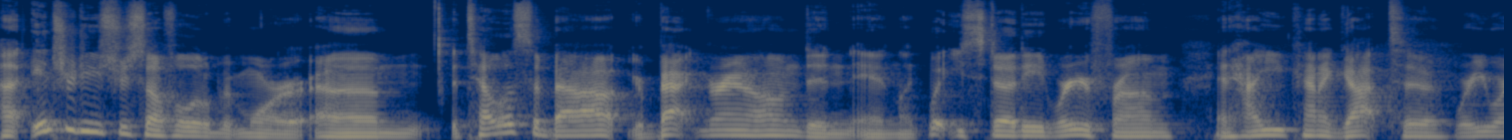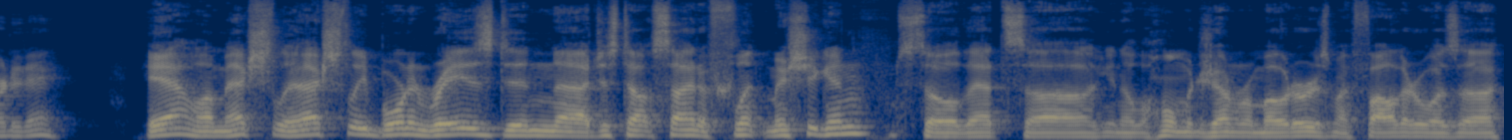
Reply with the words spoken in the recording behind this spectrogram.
uh, introduce yourself a little bit more. Um, tell us about your background and and like what you studied, where you're from, and how you kind of got to where you are today. Yeah, well, I'm actually actually born and raised in uh, just outside of Flint, Michigan. So that's uh, you know the home of General Motors. My father was a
